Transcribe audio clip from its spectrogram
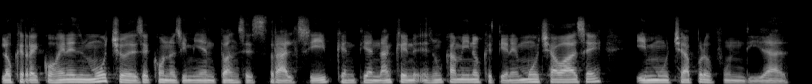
lo que recogen es mucho de ese conocimiento ancestral, ¿sí? Que entiendan que es un camino que tiene mucha base y mucha profundidad.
